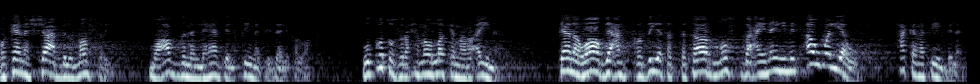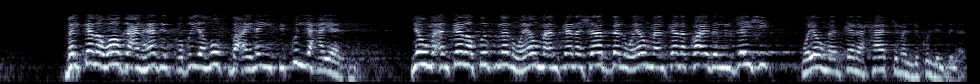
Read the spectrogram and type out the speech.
وكان الشعب المصري معظما لهذه القيمة في ذلك الوقت. وقطز رحمه الله كما رأينا كان واضعا قضية التتار نصب عينيه من أول يوم حكم فيه البلاد. بل كان واضعا هذه القضية نصب عينيه في كل حياته. يوم أن كان طفلا ويوم أن كان شابا ويوم أن كان قائدا للجيش ويوم أن كان حاكما لكل البلاد.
